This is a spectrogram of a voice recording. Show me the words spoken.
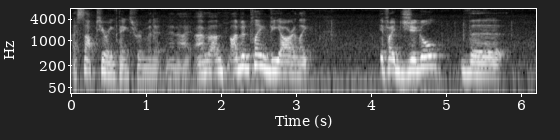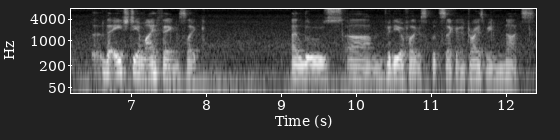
I stopped hearing things for a minute, and I I'm, I'm I've been playing VR, and like, if I jiggle the the HDMI things, like, I lose um, video for like a split second. It drives me nuts.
